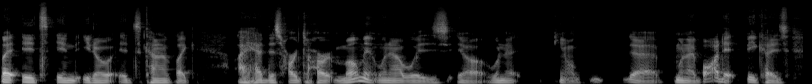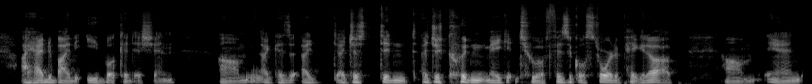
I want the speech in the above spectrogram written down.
But it's in you know, it's kind of like I had this heart to heart moment when I was, you know, when I, you know, uh, when I bought it because I had to buy the ebook edition um because I, I just didn't I just couldn't make it to a physical store to pick it up um and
